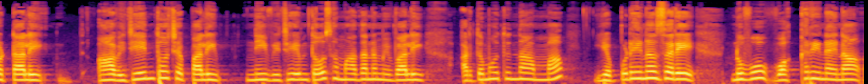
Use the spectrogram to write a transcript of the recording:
కొట్టాలి. ఆ విజయంతో చెప్పాలి నీ విజయంతో సమాధానం ఇవ్వాలి. అర్థమవుతుందా అమ్మా? ఎప్పుడైనా సరే నువ్వు ఒక్కరినైనా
